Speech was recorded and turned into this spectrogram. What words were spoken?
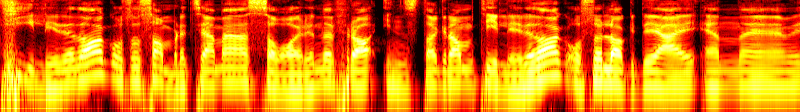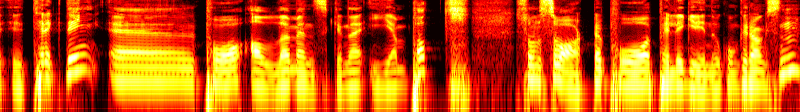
tidligere i dag, og så samlet jeg med svarene fra Instagram tidligere i dag, og så lagde jeg en eh, trekning eh, på alle menneskene i en pott som svarte på Pellegrino-konkurransen.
